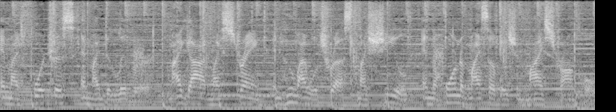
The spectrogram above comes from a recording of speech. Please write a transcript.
and my fortress and my deliverer, my God, my strength, in whom I will trust, my shield and the horn of my salvation, my stronghold.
